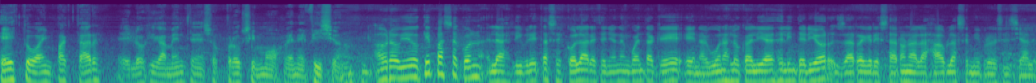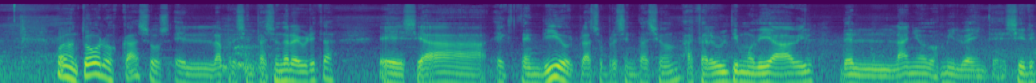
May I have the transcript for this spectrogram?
Esto va a impactar, eh, lógicamente, en esos próximos beneficios. Ahora, Oviedo, ¿qué pasa con las libretas escolares, teniendo en cuenta que en algunas localidades del interior ya regresaron a las aulas semipresenciales? Bueno, en todos los casos, la presentación de la libreta eh, se ha extendido el plazo de presentación hasta el último día hábil del año 2020, es decir,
